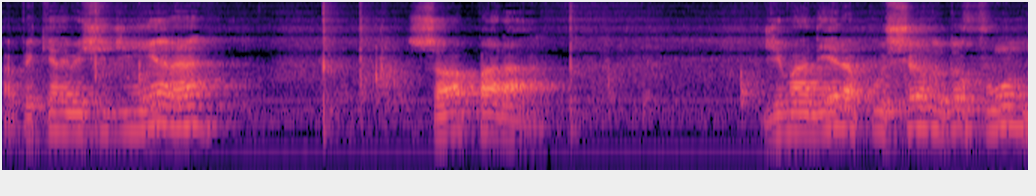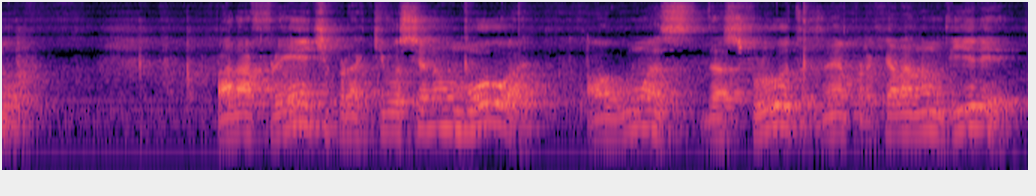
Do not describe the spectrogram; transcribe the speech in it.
Uma pequena mexidinha, né? Só para de maneira puxando do fundo para frente para que você não moa algumas das frutas, né, para que ela não vire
